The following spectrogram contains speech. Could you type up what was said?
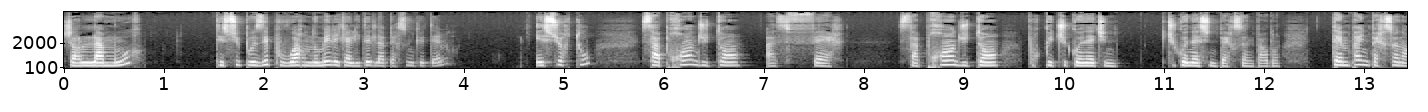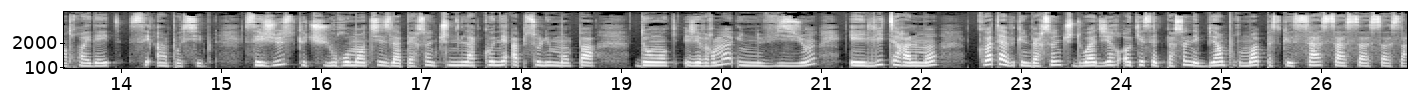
Genre l'amour, tu es supposé pouvoir nommer les qualités de la personne que tu aimes. Et surtout, ça prend du temps à se faire. Ça prend du temps pour que tu connaisses une tu connaisses une personne, pardon. t'aimes pas une personne en trois dates, c'est impossible. C'est juste que tu romantises la personne, tu ne la connais absolument pas. Donc, j'ai vraiment une vision et littéralement, quand tu es avec une personne, tu dois dire ok cette personne est bien pour moi parce que ça, ça, ça, ça, ça.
